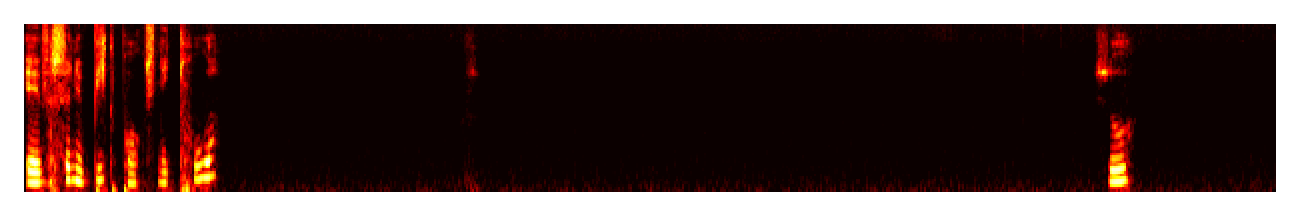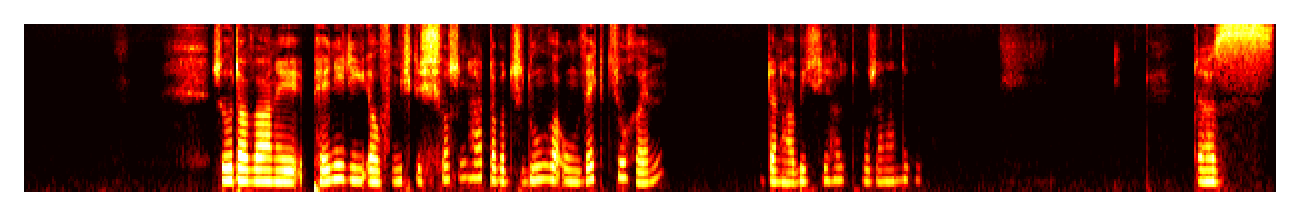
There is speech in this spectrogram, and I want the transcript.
äh, was für eine Big Box? Eine Truhe. So. So, da war eine Penny, die auf mich geschossen hat, aber zu tun war, um wegzurennen. Dann habe ich sie halt auseinandergenommen. Das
